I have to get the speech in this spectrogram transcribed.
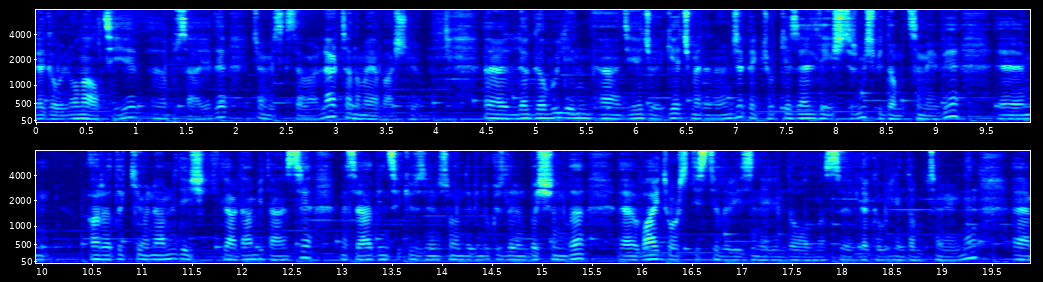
Lagavulin 16'yı e, bu sayede tüm viski severler tanımaya başlıyor. E, Lagavulin e, Diageo'ya geçmeden önce pek çok kez el değiştirmiş bir damıtım evi. E, aradaki önemli değişikliklerden bir tanesi mesela 1800'lerin sonunda 1900'lerin başında e, White Horse Distilleries'in elinde olması Lagavulin damıtım evinin. E,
